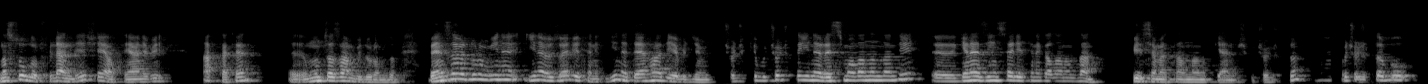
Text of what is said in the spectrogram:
Nasıl olur falan diye şey yaptı. Yani bir hakikaten e, muntazam bir durumdu. Benzer durum yine yine özel yetenek, yine DH diyebileceğimiz çocuk ki bu çocuk da yine resim alanından değil, e, genel zihinsel yetenek alanından bilseme tanımlanıp gelmiş bir çocuktu. Bu çocuk da bu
